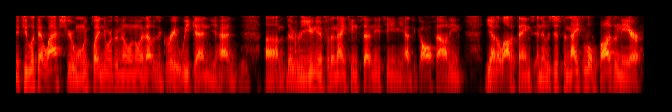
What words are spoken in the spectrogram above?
if you look at last year when we played Northern Illinois, that was a great weekend. You had um, the reunion for the 1970 team, you had the golf outing, you had a lot of things, and it was just a nice little buzz in the air.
